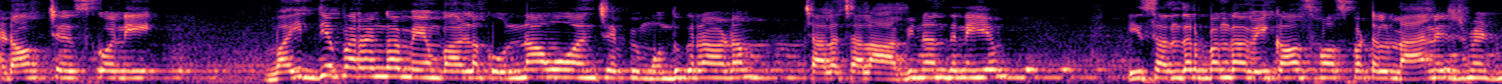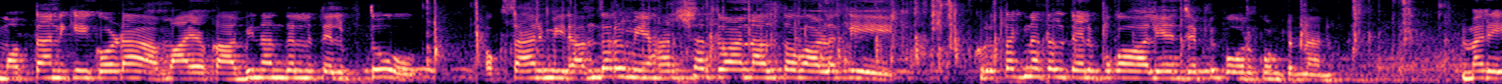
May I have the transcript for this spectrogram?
అడాప్ట్ చేసుకొని వైద్యపరంగా మేము వాళ్ళకు ఉన్నాము అని చెప్పి ముందుకు రావడం చాలా చాలా అభినందనీయం. ఈ సందర్భంగా వికాస్ హాస్పిటల్ మేనేజ్మెంట్ మొత్తానికి కూడా మా యొక్క అభినందనలు తెలుపుతూ ఒకసారి మీరందరూ మీ హర్షధ్వానాలతో వాళ్ళకి కృతజ్ఞతలు తెలుపుకోవాలి అని చెప్పి కోరుకుంటున్నాను. మరి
